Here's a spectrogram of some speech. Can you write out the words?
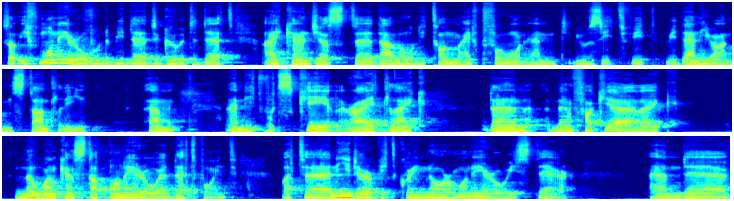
So if Monero would be that good that I can just uh, download it on my phone and use it with, with anyone instantly um, and it would scale, right? Like then then fuck yeah, like no one can stop Monero at that point. But uh, neither Bitcoin nor Monero is there, and uh,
